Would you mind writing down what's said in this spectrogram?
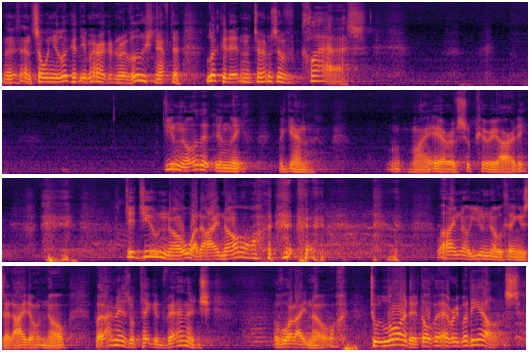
And so when you look at the American Revolution, you have to look at it in terms of class. Do you know that in the, again, my air of superiority. Did you know what I know? well, I know you know things that I don't know, but I may as well take advantage of what I know to lord it over everybody else.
